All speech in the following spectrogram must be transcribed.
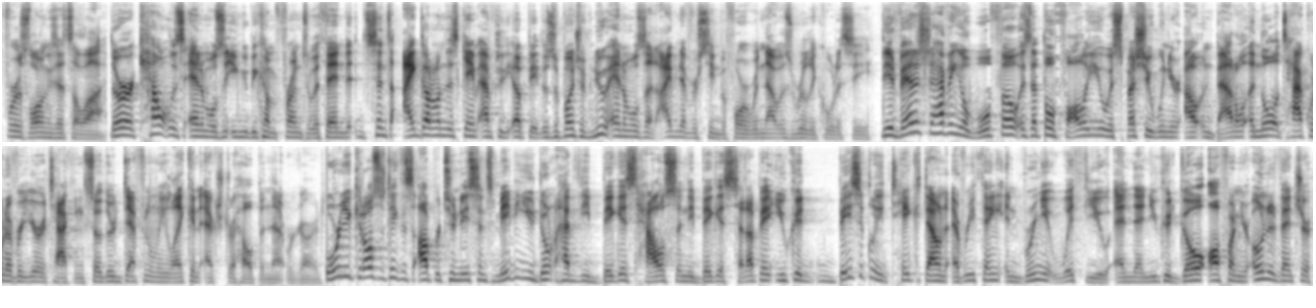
for as long as it's alive. There are countless animals that you can become friends with, and since I got on this game after the update, there's a bunch of new animals that I've never seen before, and that was really cool to see. The advantage to having a wolf, though, is that they'll follow you, especially when you're out in battle, and they'll attack whatever you're attacking, so they're definitely like an extra help in that regard. Or you could also take this opportunity, since maybe you don't have the biggest house and the biggest setup yet, you could basically take down everything and bring it with you, and then you could go off on your own adventure,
